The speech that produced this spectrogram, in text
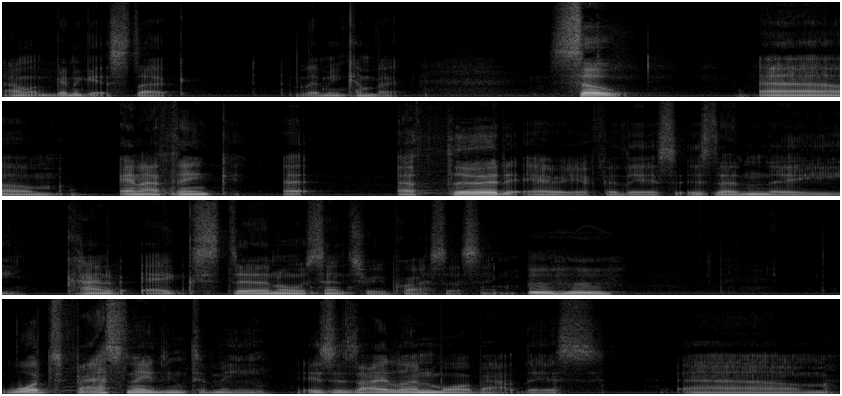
I'm gonna get stuck. Let me come back. So, um, and I think a, a, third area for this is then the kind of external sensory processing. Mm-hmm. What's fascinating to me is as I learn more about this, um,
